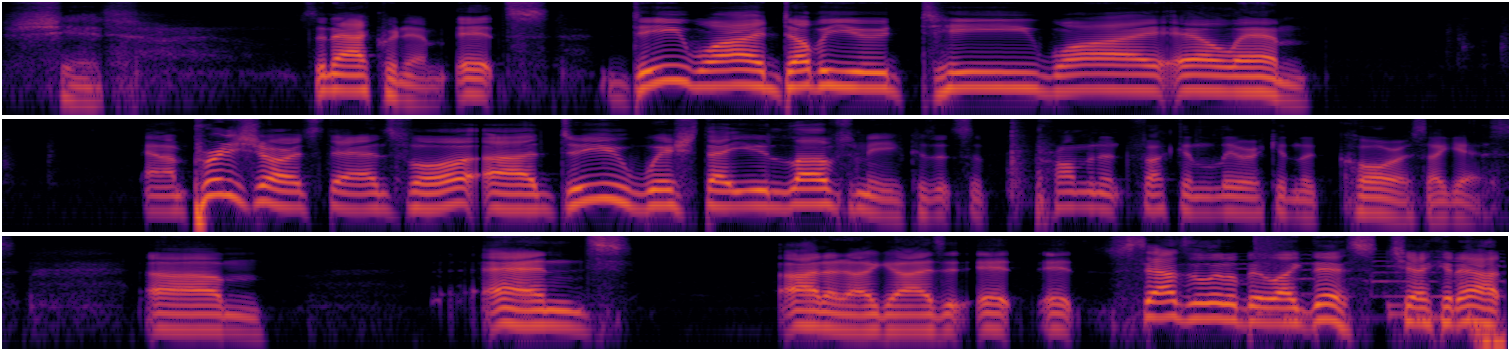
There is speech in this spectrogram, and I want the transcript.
shit. It's an acronym. It's D Y W T Y L M. And I'm pretty sure it stands for uh, Do You Wish That You Loved Me? Because it's a prominent fucking lyric in the chorus, I guess. Um, and I don't know, guys. It, it, it sounds a little bit like this. Check it out.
